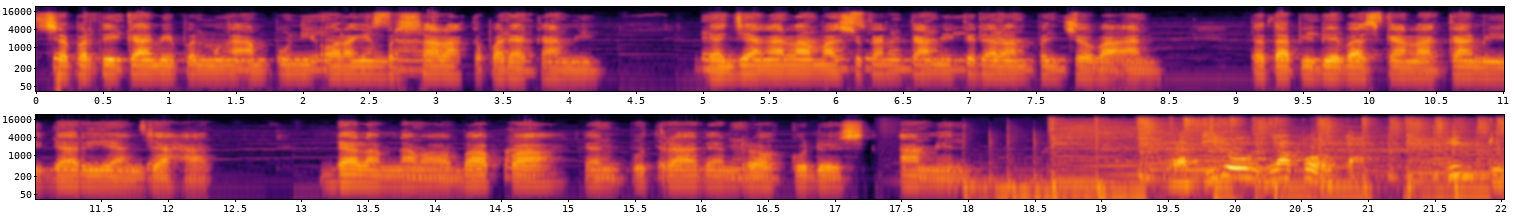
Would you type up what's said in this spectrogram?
seperti kami pun mengampuni orang yang bersalah kepada kami. Dan janganlah masukkan kami ke dalam pencobaan, tetapi bebaskanlah kami dari yang jahat dalam nama Bapa dan Putra dan Roh Kudus. Amin. Radio Laporta, pintu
